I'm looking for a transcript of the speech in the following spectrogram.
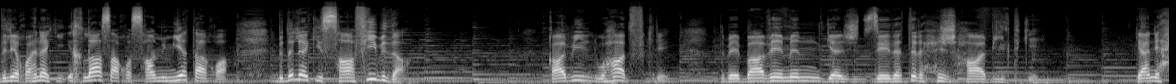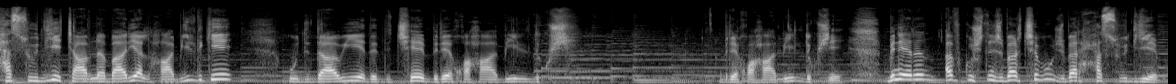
دل خو هنکی اخلاص خو صمیمیت خو. بدل کی صافی بدا. قابل وهاد فکری. دبی باوی من گج زیدتر حج هابیل تکی. یعنی حەسوودیە چاونەباریە هابیل دکێ و دداویە دە دچێ برێخوا هابیل دکوشی برێخوا هابیل دکوژێ بنێرن ئەف کوشتن ji ber çi bû ji ber hesûdiyê bû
